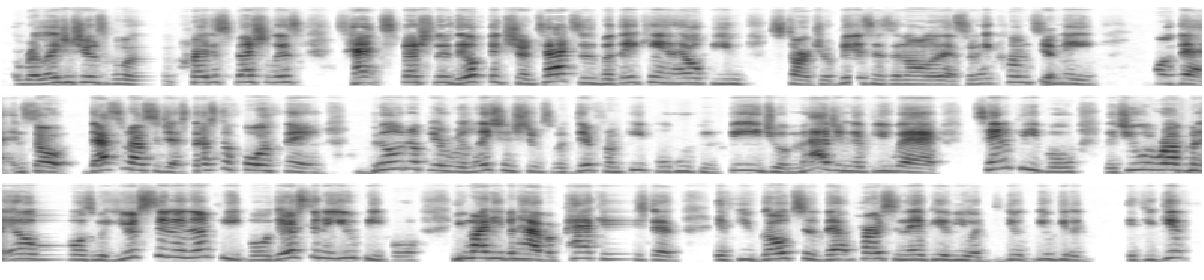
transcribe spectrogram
relationships with credit specialists, tax specialists. They'll fix your taxes, but they can't help you start your business and all of that. So they come to yep. me for that. And so that's what I suggest. That's the fourth thing. Build up your relationships with different people who can feed you. Imagine if you had 10 people that you were rubbing elbows with. You're sending them people, they're sending you people. You might even have a package that if you go to that person, they give you a you you get a if you get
